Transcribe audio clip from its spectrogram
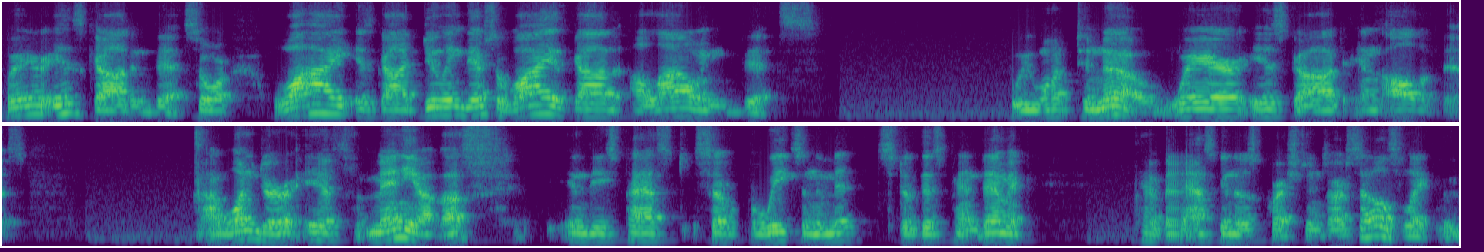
where is God in this? Or why is God doing this? Or why is God allowing this? We want to know where is God in all of this. I wonder if many of us in these past several weeks, in the midst of this pandemic, have been asking those questions ourselves lately.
